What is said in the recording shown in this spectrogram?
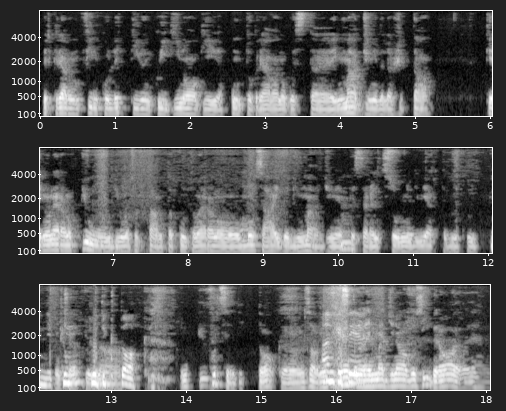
per creare un film collettivo in cui i Kinoki appunto creavano queste immagini della città che non erano più di uno soltanto, appunto, ma erano un mosaico di immagini. Mm. Questo era il sogno di Viertov in cui Quindi non più, c'era più una- TikTok. Più forse TikTok, non lo so, non Anche se- la immaginavo così, però eh,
